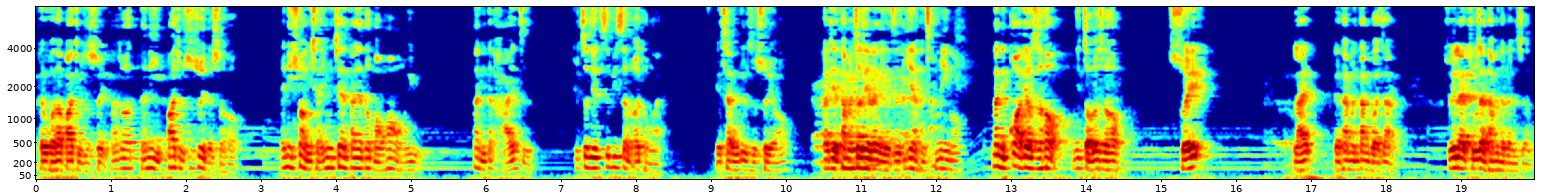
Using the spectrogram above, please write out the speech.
可以活到八九十岁。他说：“等你八九十岁的时候，哎，你算一下，因为现在大家都毛发黄育，那你的孩子，就这些自闭症儿童啊，也才五六十岁哦，而且他们这些人也是依然很长命哦。那你挂掉之后，你走的时候，谁来给他们当拐杖？谁来主宰他们的人生？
